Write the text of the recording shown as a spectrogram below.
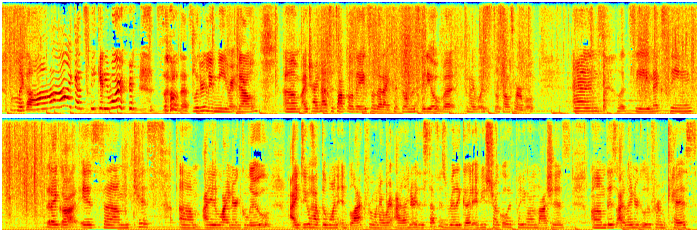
I'm like, ah, I can't speak anymore. so that's literally me right now. Um, I tried not to talk all day so that I could film this video, but my voice still sounds horrible. And let's see, next thing that I got is some Kiss um, eyeliner glue. I do have the one in black for when I wear eyeliner. This stuff is really good if you struggle with putting on lashes. Um, this eyeliner glue from Kiss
